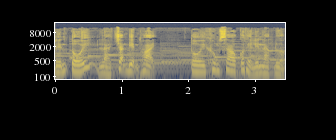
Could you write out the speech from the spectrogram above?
đến tối là chặn điện thoại. Tôi không sao có thể liên lạc được.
